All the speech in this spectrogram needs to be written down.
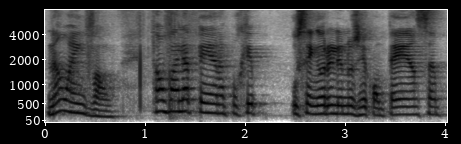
não é em vão. Então vale a pena, porque o Senhor ele nos recompensa,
